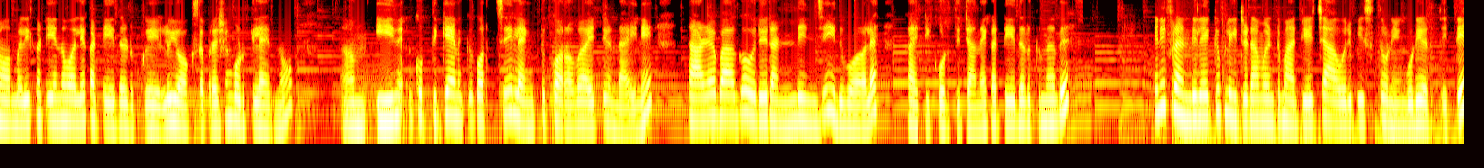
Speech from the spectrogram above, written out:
നോർമലി കട്ട് ചെയ്യുന്ന പോലെ കട്ട് ചെയ്തെടുക്കുകയുള്ളൂ. യോക്ക് സെപ്പറേഷൻ കൊടുക്കില്ലായിരുന്നു. ഈ കുർത്തിക്ക് എനിക്ക് കുറച്ച് ലെങ്ത് കുറവായിട്ട് ഉണ്ടായിന്. താഴെ ഭാഗം ഒരു രണ്ട് ഇഞ്ച് ഇതുപോലെ കയറ്റി കൊടുത്തിട്ടാണ് കട്ട് ചെയ്തെടുക്കുന്നത്. ഇനി ഫ്രണ്ടിലേക്ക് പ്ലീറ്റ് ഇടാൻ വേണ്ടിയിട്ട് മാറ്റി വെച്ച ആ ഒരു പീസ് തുണിയും കൂടി എടുത്തിട്ട്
